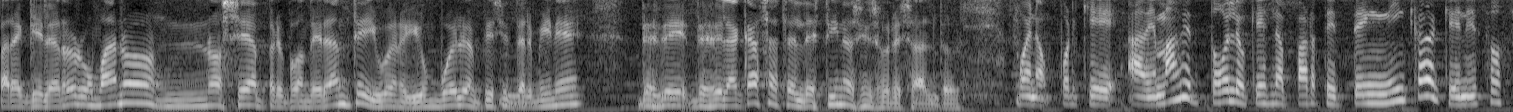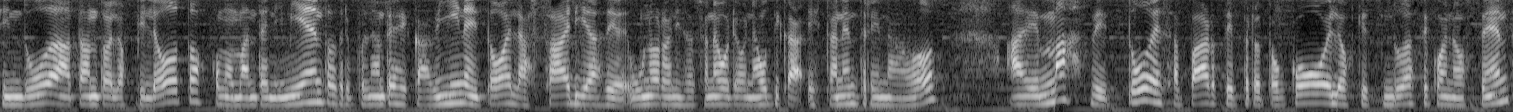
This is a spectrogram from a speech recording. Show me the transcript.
para que el error humano no sea preponderante y bueno, y un vuelo empiece y termine desde, desde la casa hasta el destino sin sobresaltos? Bueno, porque además de todo lo que es la parte técnica, que en eso sin duda tanto los pilotos como mantenimiento, tripulantes de cabina y todas las áreas de una organización aeronáutica están entrenados, además de toda esa parte, protocolos que sin duda se conocen,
